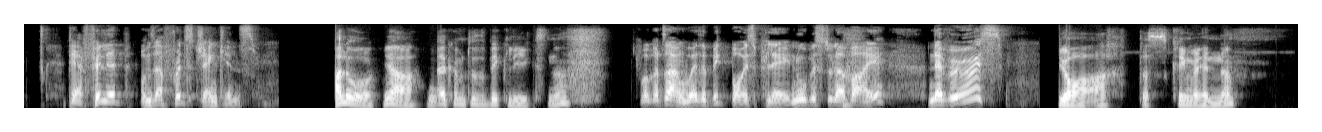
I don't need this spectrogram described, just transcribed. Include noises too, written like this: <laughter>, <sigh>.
der Philipp, unser Fritz Jenkins. Hallo, ja, welcome to the big leagues, ne? Ich wollte gerade sagen, where the big boys play. Nur bist du dabei. Nervös? Ja, ach, das kriegen wir hin, ne?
